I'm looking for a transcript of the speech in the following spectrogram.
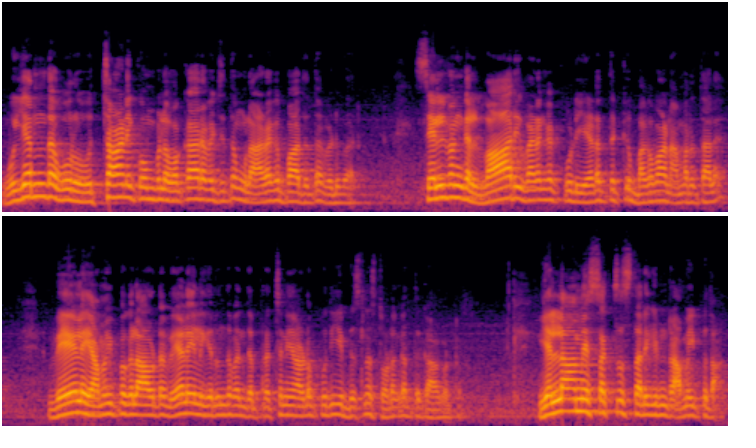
உயர்ந்த ஒரு உச்சாணி கொம்பில் உட்கார வச்சு தான் உங்களை அழகு பார்த்து தான் விடுவார். செல்வங்கள் வாரி வழங்கக்கூடிய இடத்துக்கு பகவான் அமர்த்தால வேலை அமைப்புகளாகட்டும் வேலையில் இருந்து வந்த பிரச்சனையாகட்டும் புதிய பிஸ்னஸ் தொடங்கிறதுக்காகட்டும் எல்லாமே சக்ஸஸ் தருகின்ற அமைப்பு தான்.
